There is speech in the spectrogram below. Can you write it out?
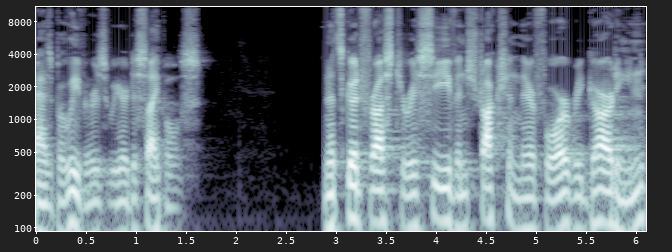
As believers, we are disciples. And it's good for us to receive instruction, therefore, regarding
